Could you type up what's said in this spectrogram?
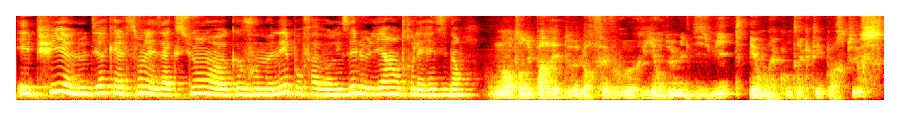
et puis euh, nous dire quelles sont les actions que vous menez pour favoriser le lien entre les résidents? On a entendu parler de l'orfèvrerie en 2018 et on a contacté Quartus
